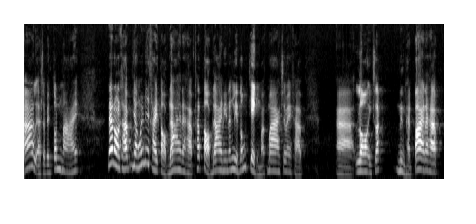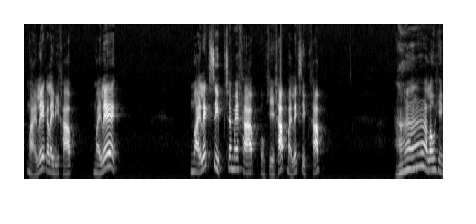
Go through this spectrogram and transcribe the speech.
นะหรืออาจจะเป็นต้นไม้ แน่นอนครับ ยังไม่มีใครตอบได้นะครับ ถ้าตอบได้นี่นักเรียนต้องเก่งมากๆใช่ไหมครับ อลองอีกสักหนึ่งแผ่นป้ายนะครับ หมายเลขอะไรดีครับ หมายเลข หมายเลข 10 ใช่ไหมครับ โอเคครับ หมายเลข 10 ครับอ่าเราเห็น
